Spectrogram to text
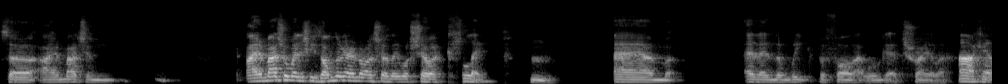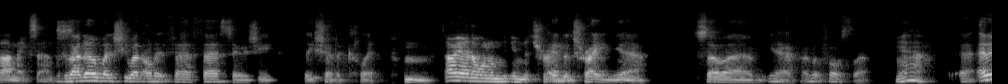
So I imagine, I imagine when she's on the Graham Norton show, they will show a clip, Hmm. um, and then the week before that, we'll get a trailer. Okay, that makes sense. Because I know when she went on it for her first series, she They showed a clip Hmm. Oh yeah, the one in the train. in the train. Yeah. So um, yeah, I look forward to that. Yeah, Yeah. Any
